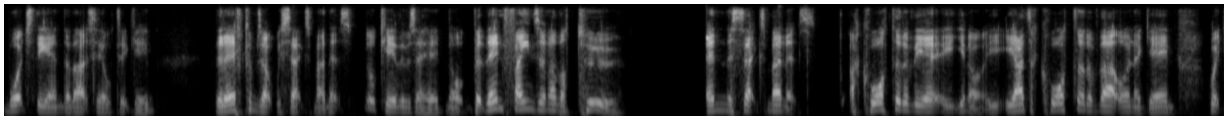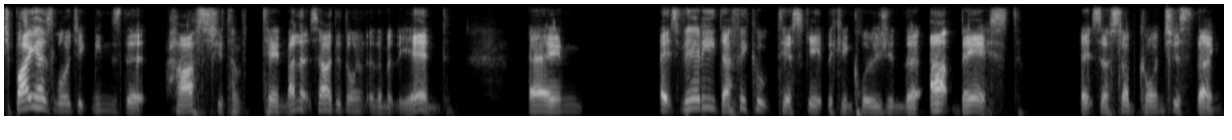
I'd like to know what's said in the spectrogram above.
watched the end of that Celtic game, the ref comes up with six minutes. Okay, there was a head knock, but then finds another two in the six minutes. A quarter of the, you know, he, adds a quarter of that on again, which by his logic means that halves should have 10 minutes added on to them at the end. And it's very difficult to escape the conclusion that at best, it's a subconscious thing.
